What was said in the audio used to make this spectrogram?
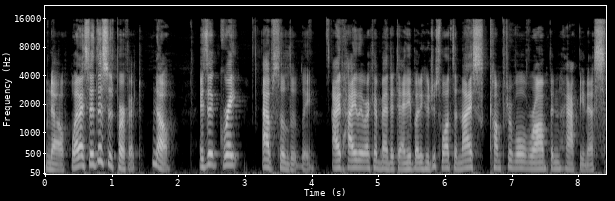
No. Would I say this is perfect? No. Is it great? Absolutely. I'd highly recommend it to anybody who just wants a nice, comfortable romp and happiness.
